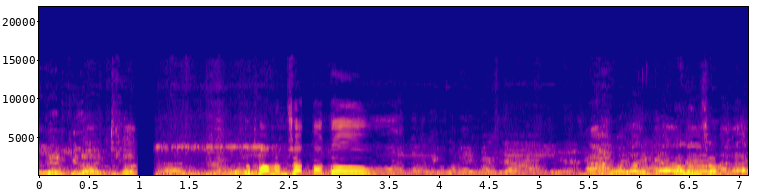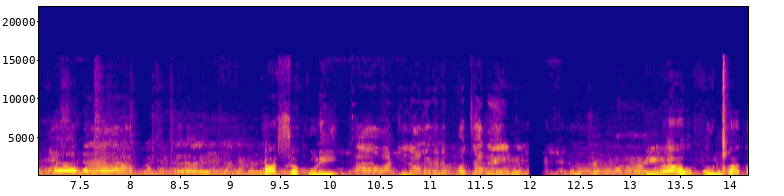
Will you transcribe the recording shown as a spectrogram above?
দেড় কিলো আছে তো পালং শাক কত? পালং শাক। পাঁচশো কুড়ি? ফুল কত?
